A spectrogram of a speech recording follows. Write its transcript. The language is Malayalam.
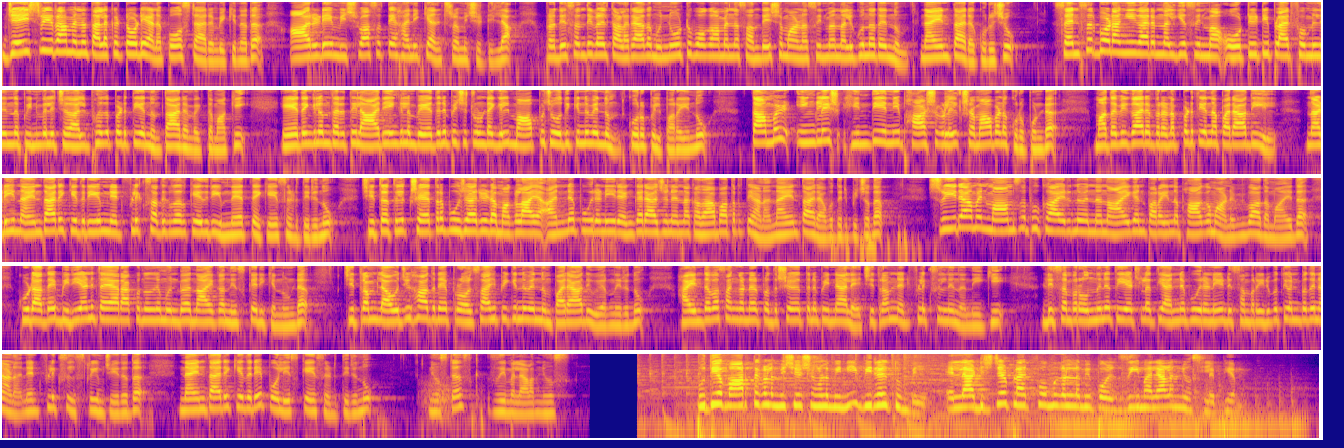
ജയ് ശ്രീറാം എന്ന തലക്കെട്ടോടെയാണ് പോസ്റ്റ് ആരംഭിക്കുന്നത്. ആരുടെയും വിശ്വാസത്തെ ഹനിക്കാൻ ശ്രമിച്ചിട്ടില്ല. പ്രതിസന്ധികളിൽ തളരാതെ മുന്നോട്ടു പോകാമെന്ന സന്ദേശമാണ് സിനിമ നൽകുന്നതെന്നും നയൻതാര കുറിച്ചു. സെൻസർ ബോർഡ് അംഗീകാരം നൽകിയ സിനിമ ഒ ടി ടി പ്ലാറ്റ്ഫോമിൽ നിന്ന് പിൻവലിച്ചത് അത്ഭുതപ്പെടുത്തിയെന്നും താരം വ്യക്തമാക്കി. ഏതെങ്കിലും തരത്തിൽ ആരെയെങ്കിലും വേദനിപ്പിച്ചിട്ടുണ്ടെങ്കിൽ മാപ്പ് ചോദിക്കുന്നുവെന്നും കുറിപ്പിൽ പറയുന്നു. തമിഴ് ഇംഗ്ലീഷ് ഹിന്ദി എന്നീ ഭാഷകളിൽ ക്ഷമാപണക്കുറിപ്പുണ്ട്. മതവികാരം വ്രണപ്പെടുത്തിയെന്ന പരാതിയിൽ നടി നയൻതാരയ്ക്കെതിരെയും നെറ്റ്ഫ്ലിക്സ് അധികൃതർക്കെതിരെയും നേരത്തെ കേസെടുത്തിരുന്നു. ചിത്രത്തിൽ ക്ഷേത്രപൂജാരിയുടെ മകളായ അന്നപൂരണി രംഗരാജൻ എന്ന കഥാപാത്രത്തെയാണ് നയൻതാര അവതരിപ്പിച്ചത്. ശ്രീരാമൻ മാംസഭുക്കായിരുന്നുവെന്ന് നായകൻ പറയുന്ന ഭാഗമാണ് വിവാദമായത്. കൂടാതെ ബിരിയാണി തയ്യാറാക്കുന്നതിന് മുൻപ് നായിക നിസ്കരിക്കുന്നുണ്ട്. ചിത്രം ലവ് ജിഹാദിനെ പ്രോത്സാഹിപ്പിക്കുന്നുവെന്നും പരാതി ഉയർന്നിരുന്നു. ഹൈന്ദവ സംഘടന പ്രതിഷേധത്തിന് പിന്നാലെ ചിത്രം നെറ്റ്ഫ്ലിക്സിൽ നിന്ന് നീക്കി. ഡിസംബർ ഒന്നിന് തിയേറ്ററിലെത്തിയ അന്നപൂരണി ഡിസംബർ ഇരുപത്തിയൊൻപതിനാണ് നെറ്റ്ഫ്ലിക്സിൽ സ്ട്രീം ചെയ്തത്. നയൻതാരയ്ക്കെതിരെ പോലീസ് കേസെടുത്തിരുന്നു. News desk C Malayalam news. പുതിയ വാർത്തകളും വിശേഷങ്ങളും ഇനി വിരൽ തുമ്പിൽ. എല്ലാ ഡിജിറ്റൽ പ്ലാറ്റ്ഫോമുകളിലും ഇപ്പോൾ സി മലയാളം ന്യൂസ് ലഭ്യം.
